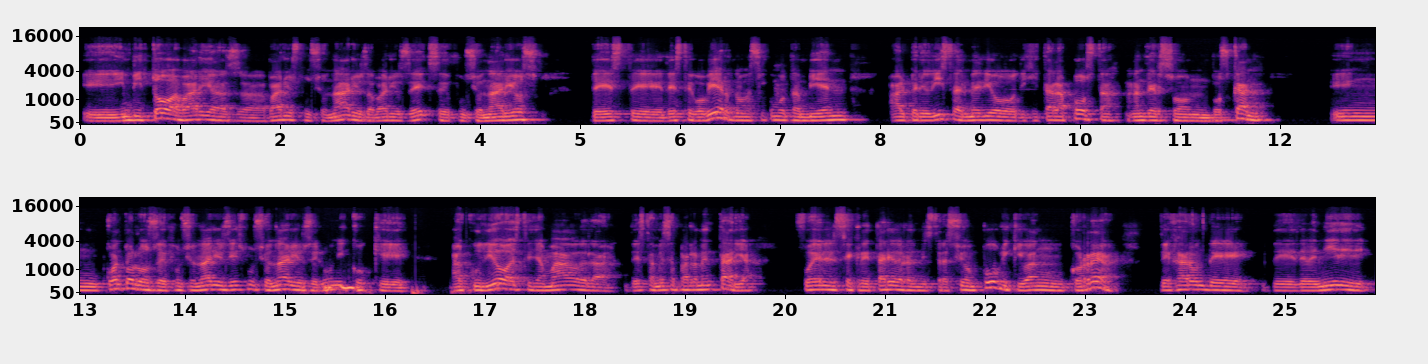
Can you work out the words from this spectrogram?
eh, invitó a, varias, a varios funcionarios, a varios ex funcionarios de este, de este gobierno, así como también al periodista del medio digital Aposta, Anderson Boscan. En cuanto a los funcionarios y exfuncionarios, el único que acudió a este llamado de, la, de esta mesa parlamentaria fue el secretario de la Administración Pública, Iván Correa. Dejaron de, de, de venir y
